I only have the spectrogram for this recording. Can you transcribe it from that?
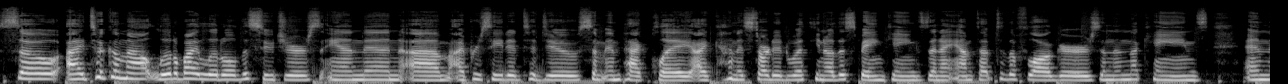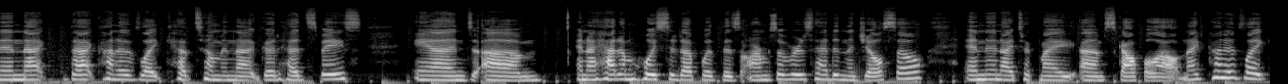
So I took them out little by little, the sutures, and then um, I proceeded to do some impact play. I kind of started with, you know, the spankings, then I amped up to the floggers, and then the canes, and then that that kind of like kept him in that good headspace. And um, and I had him hoisted up with his arms over his head in the jail cell, and then I took my um, scalpel out, and I kind of like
